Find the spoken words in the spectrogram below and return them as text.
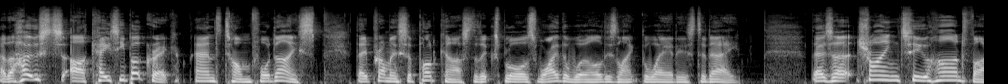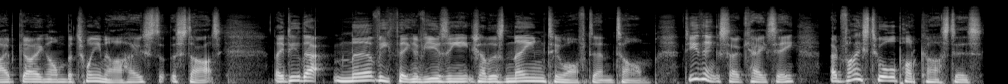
Uh, the hosts are Katie Puckrik and Tom Fordyce. They promise a podcast that explores why the world is like the way it is today. There's a trying too hard vibe going on between our hosts at the start. They do that nervy thing of using each other's name too often, Tom. Do you think so, Katie? Advice to all podcasters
